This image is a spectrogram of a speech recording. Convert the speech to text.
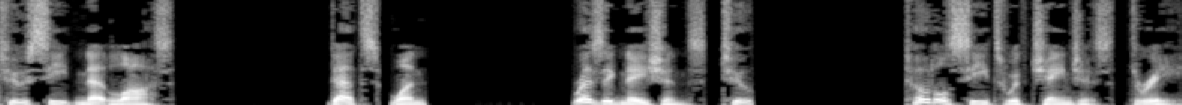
2-seat net loss. Deaths, 1 Resignations, 2 Total seats with changes, 3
